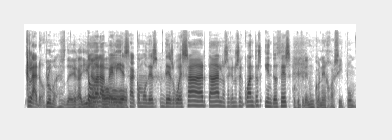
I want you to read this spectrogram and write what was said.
claro, plumas de gallina. toda la o, peli esa, como des- deshuesar, tal, no sé qué, no sé cuántos. Y entonces, O que te den un conejo así, pum.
